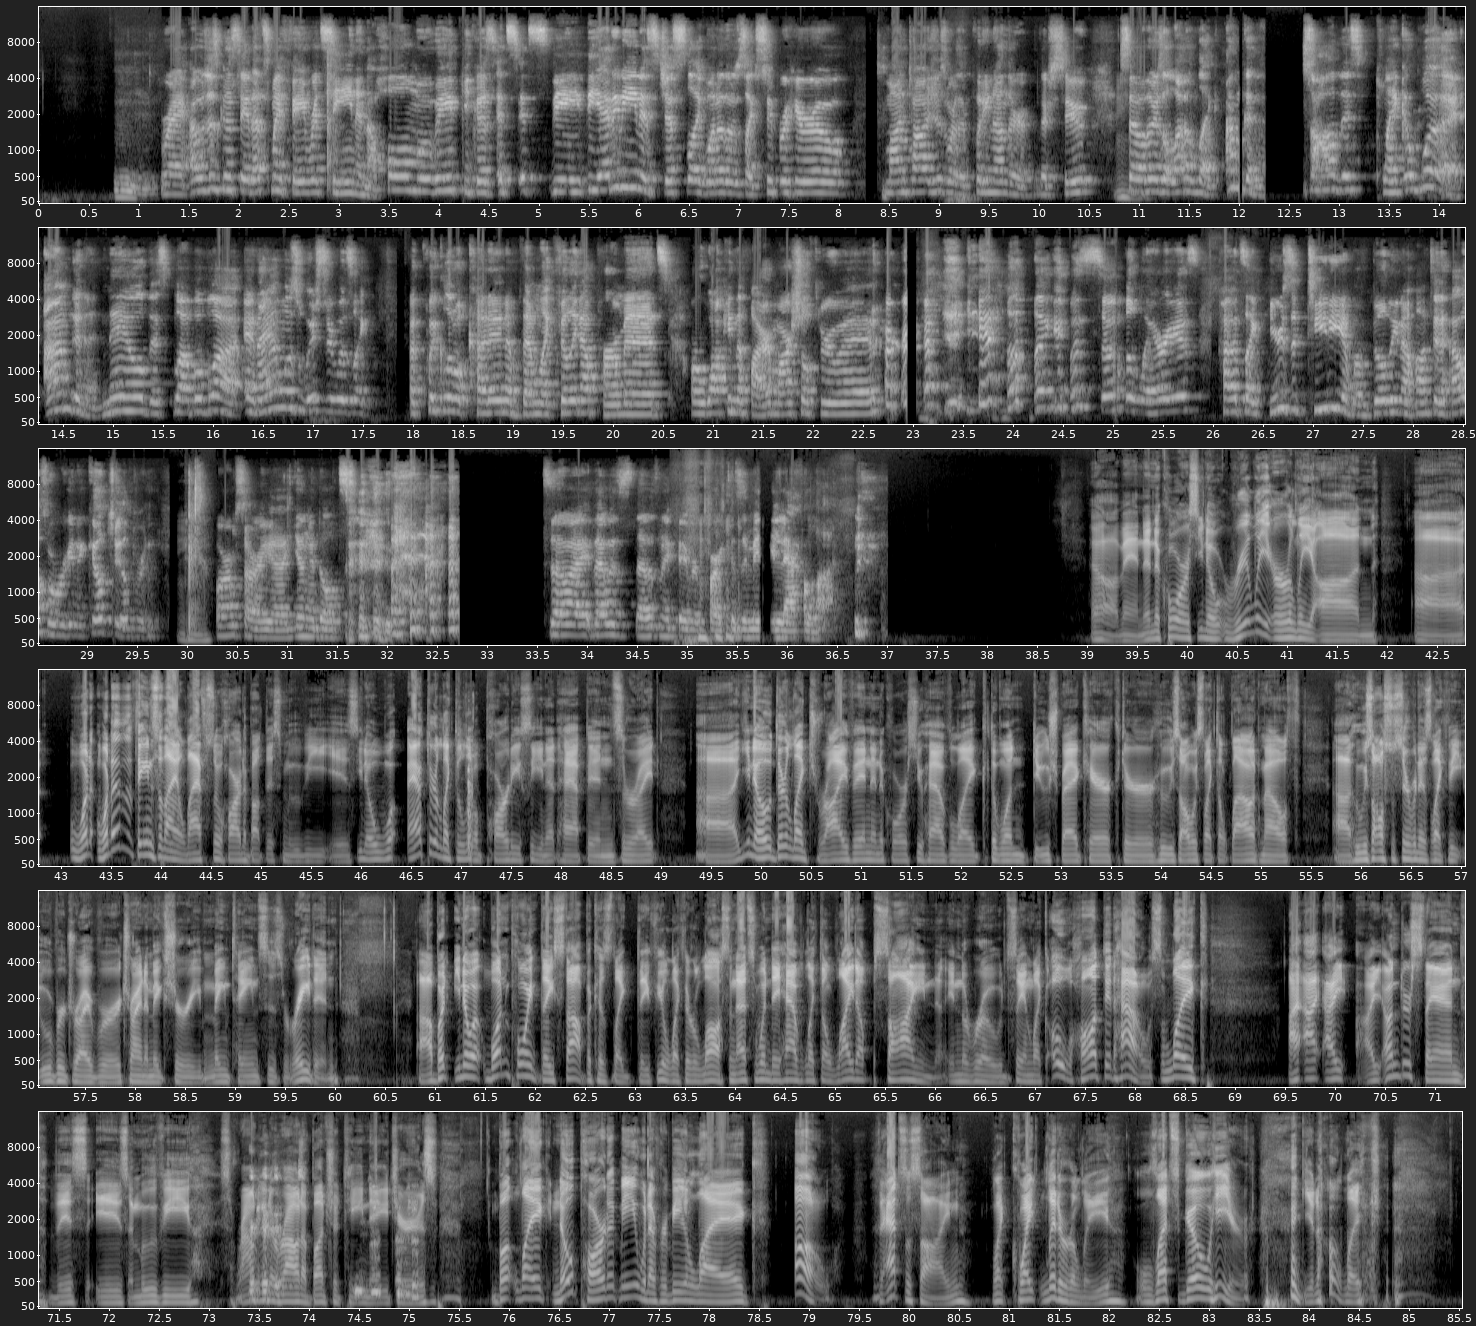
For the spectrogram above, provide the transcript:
Mm. Right. I was just gonna say that's my favorite scene in the whole movie because it's it's the the editing is just like one of those like superhero montages where they're putting on their their suit. So there's a lot of like I'm gonna saw this plank of wood. I'm gonna nail this blah blah blah. And I almost wish there was like a quick little cut in of them like filling out permits or walking the fire marshal through it. you know, like it was so hilarious how it's like here's the tedium of building a haunted house where we're gonna kill children Mhm. or I'm sorry, uh, young adults. so I that was that was my favorite part because it made me laugh a lot. Oh man, and of course, you know, really early on, uh, what one of the things that I laugh so hard about this movie is, you know, after like the little party scene that happens, right? Uh, you know, they're like driving, and of course, you have like the one douchebag character who's always like the loudmouth, uh, who is also serving as like the Uber driver, trying to make sure he maintains his rating. Uh, but you know, at one point they stop because like they feel like they're lost, and that's when they have like the light up sign in the road saying like, "Oh, haunted house." Like, I I I, I understand this is a movie surrounded around a bunch of teenagers, but like, no part of me would ever be like, "Oh, that's a sign." Like quite literally, let's go here. you know, like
